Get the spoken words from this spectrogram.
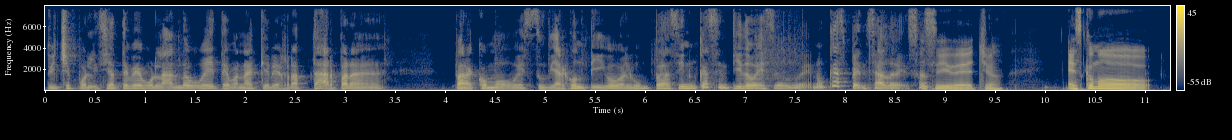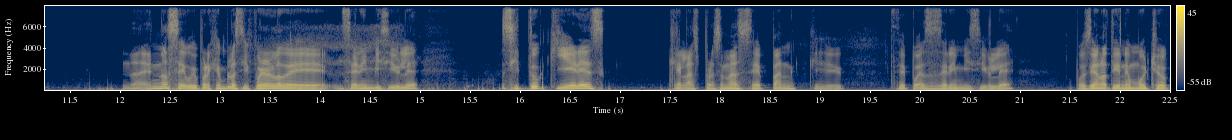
pinche policía te ve volando, güey, te van a querer raptar para, para como estudiar contigo o algún así. Nunca has sentido eso, güey. Nunca has pensado eso. Sí, de hecho. Es como... No, no sé, güey. Por ejemplo, si fuera lo de ser invisible, si tú quieres que las personas sepan que te puedes hacer invisible, pues ya no tiene mucho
